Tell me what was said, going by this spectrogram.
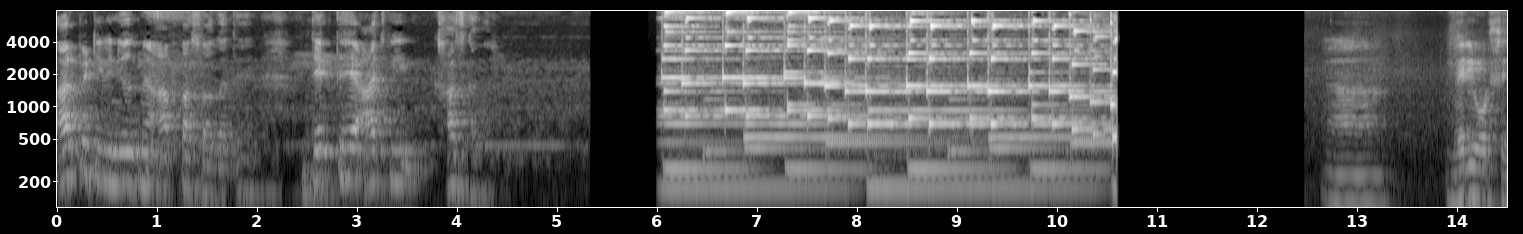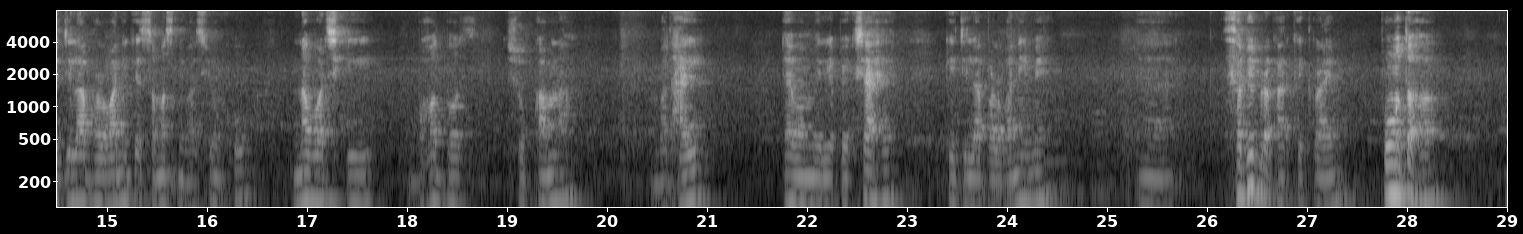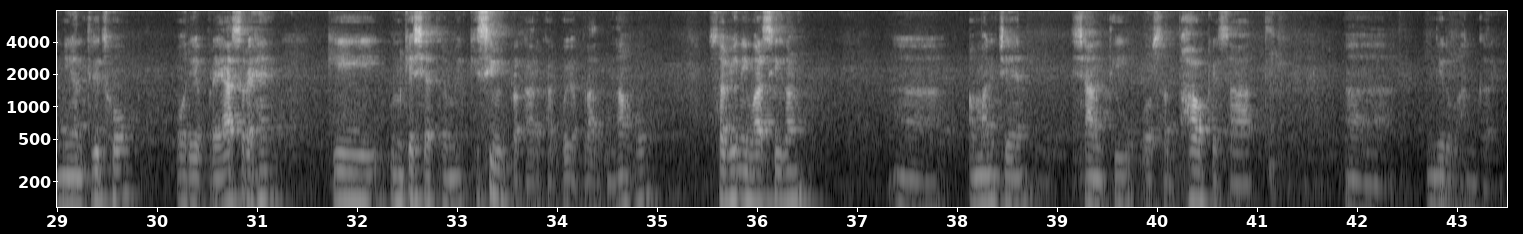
RP TV news में आपका स्वागत है। देखते हैं आज की खास खबर। मेरी ओर से ज़िला बड़वानी के समस्त निवासियों को नव वर्ष की बहुत बहुत शुभकामना, बधाई एवं मेरी अपेक्षा है कि ज़िला बड़वानी में सभी प्रकार के क्राइम पूर्णतः नियंत्रित हो। और ये प्रयास रहें कि उनके क्षेत्र में किसी भी प्रकार का कोई अपराध ना हो। सभी निवासीगण अमन चैन, शांति और सद्भाव के साथ निर्वहन करें।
